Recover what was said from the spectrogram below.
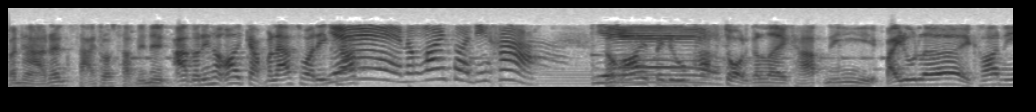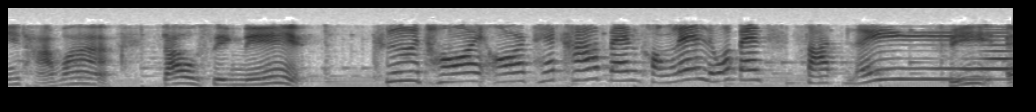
ปัญหาเรื่องสายโทรศัพท์นิดนึงอะตอนนี้น้องอ้อยกลับมาแล้วสวัสดีครับ เย่น้องอ้อยสวัสดีค่ะน้องอ้อยไปดูภาพโจทย์กันเลยครับ นี่ไปดูเลย ข้อนี้ถามว่าเจ้าสิ่งนี้ คือ toy or pet คะเป็นของเล่นหรือว่าเป็นสัตว์เลี้ C ยง A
